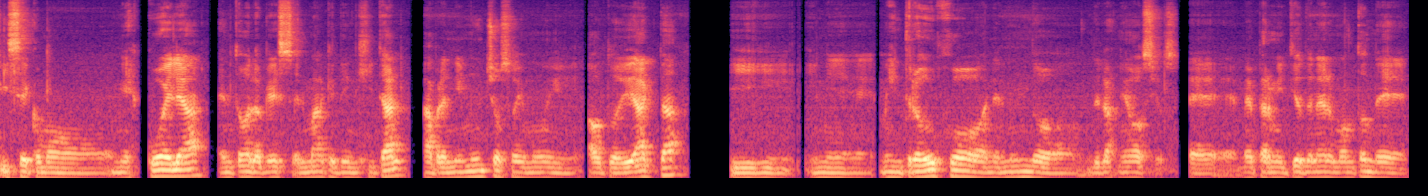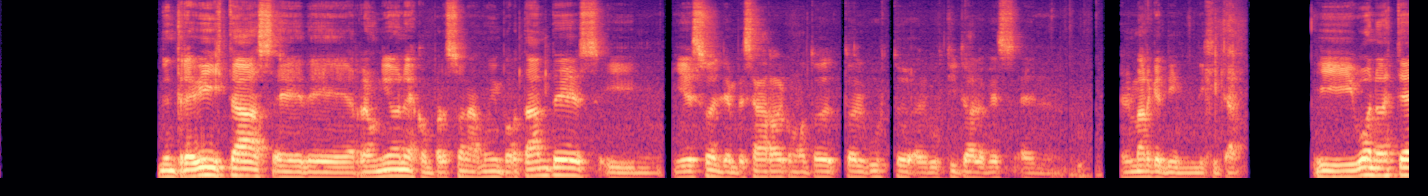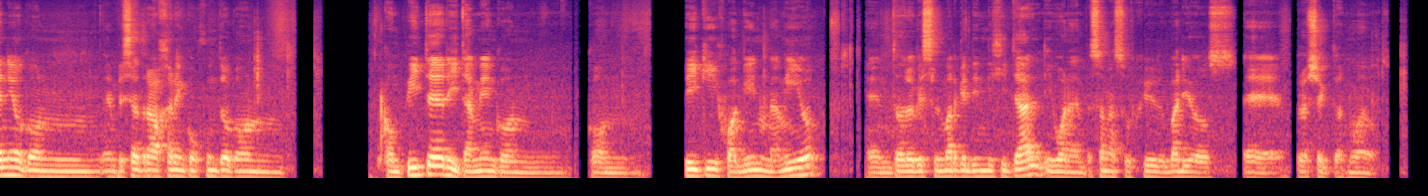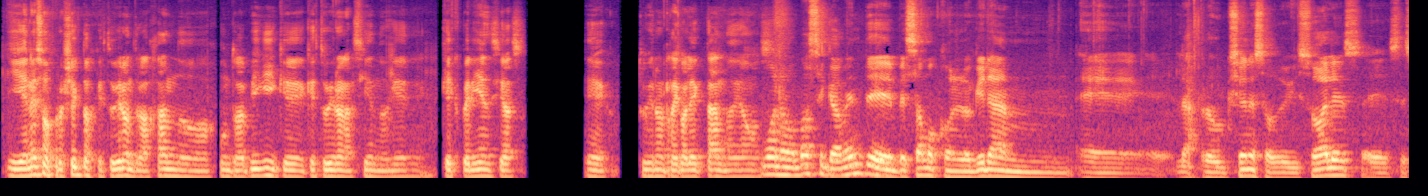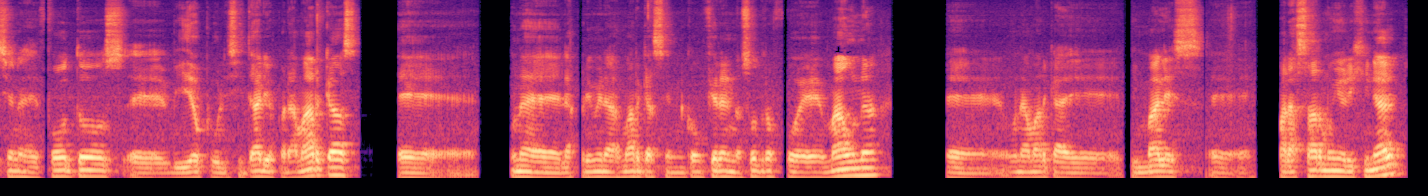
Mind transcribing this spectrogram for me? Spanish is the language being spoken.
hice como mi escuela en todo lo que es el marketing digital. Aprendí mucho, soy muy autodidacta y, y me, me introdujo en el mundo de los negocios. Eh, me permitió tener un montón de, de entrevistas, eh, de reuniones con personas muy importantes y, y eso le empecé a agarrar como todo, todo el gusto, el gustito a lo que es el, marketing digital. Y bueno, este año con, empecé a trabajar en conjunto con, con Peter y también con, con Vicky, Joaquín, un amigo, en todo lo que es el marketing digital. Y bueno, empezaron a surgir varios eh, proyectos nuevos. Y en esos proyectos que estuvieron trabajando junto a Piki, ¿qué, qué estuvieron haciendo? ¿Qué, qué experiencias eh, estuvieron recolectando, digamos? Bueno, básicamente empezamos con lo que eran eh, las producciones audiovisuales, eh, sesiones de fotos, videos publicitarios para marcas. Una de las primeras marcas en confiar en nosotros fue Mauna, una marca de timbales para azar muy original,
